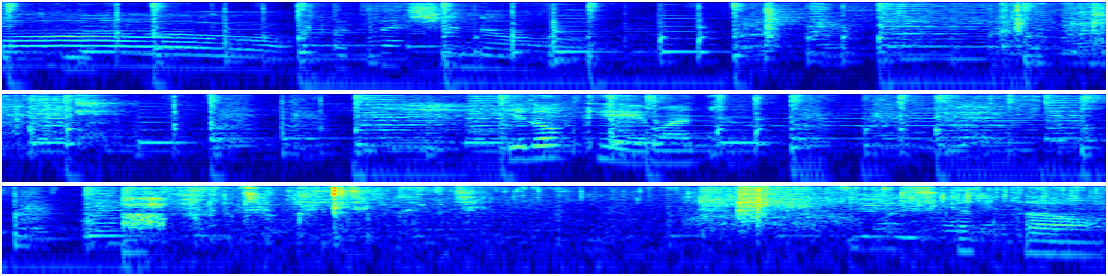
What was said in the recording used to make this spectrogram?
와, 프로페셔널. 이렇게 맞아. 아, 그치. 맛있겠다.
